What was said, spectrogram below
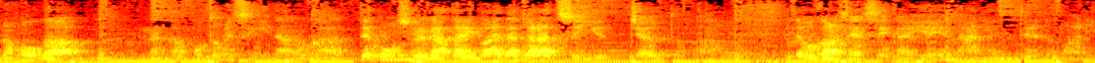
の方がなんか求めすぎなのか。でもそれが当たり前だからつい言っちゃうとか。で他の先生が「いやいや何言ってるのもあり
